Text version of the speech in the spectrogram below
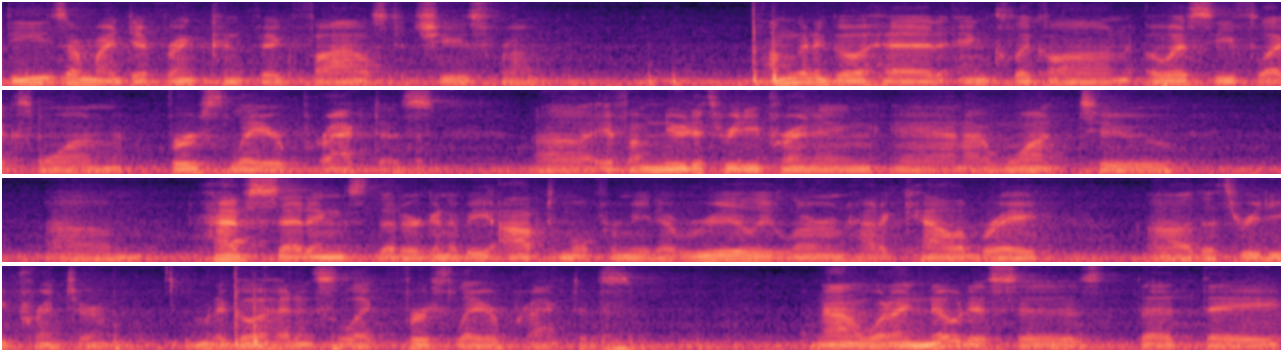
these are my different config files to choose from. I'm going to go ahead and click on OSC Flex 1 First Layer Practice uh, if I'm new to 3D printing and I want to um, have settings that are going to be optimal for me to really learn how to calibrate uh, the 3D printer. I'm going to go ahead and select first layer practice. Now what I notice is that they,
